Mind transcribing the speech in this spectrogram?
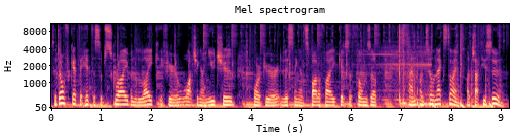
So don't forget to hit the subscribe and the like if you're watching on YouTube or if you're listening on Spotify. Give us a thumbs up. And until next time, I'll chat to you soon.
